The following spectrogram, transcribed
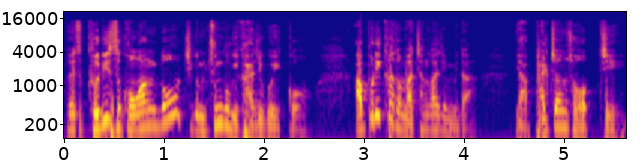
그래서 그리스 공항도 지금 중국이 가지고 있고 아프리카도 마찬가지입니다. 야, 발전소 없지?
